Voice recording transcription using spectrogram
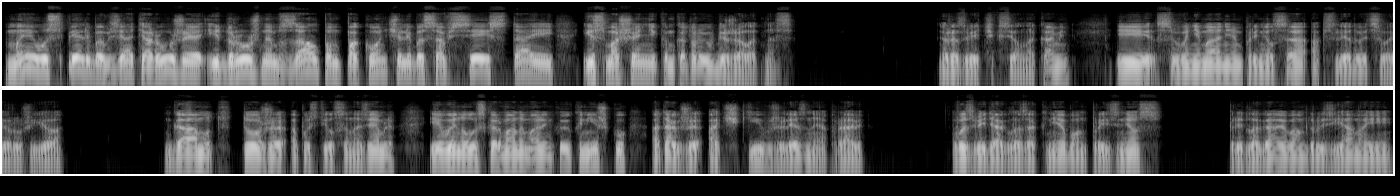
мы успели бы взять оружие и дружным залпом покончили бы со всей стаей и с мошенником, который убежал от нас. Разведчик сел на камень и с вниманием принялся обследовать свое ружье. Гамут тоже опустился на землю и вынул из кармана маленькую книжку, а также очки в железной оправе. Возведя глаза к небу, он произнес, «Предлагаю вам, друзья мои,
